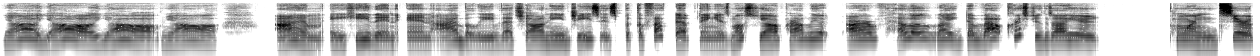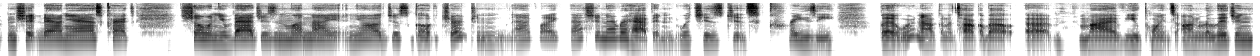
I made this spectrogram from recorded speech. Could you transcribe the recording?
Y'all, y'all, y'all, y'all. I am a heathen and I believe that y'all need Jesus. But the fucked up thing is, most y'all probably are hello, like devout Christians out here pouring syrup and shit down your ass cracks, showing your badges and whatnot, and y'all just go to church and act like that shit never happened, which is just crazy. But we're not going to talk about uh, my viewpoints on religion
